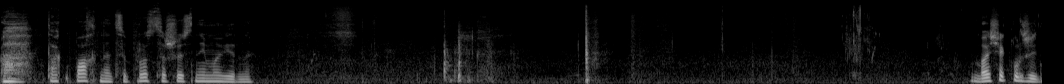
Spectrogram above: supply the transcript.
А, так пахне, це просто щось неймовірне. Бач, як лежить.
